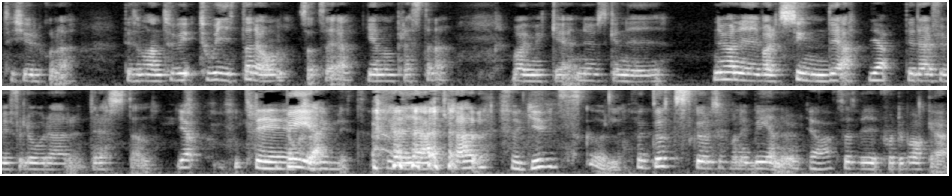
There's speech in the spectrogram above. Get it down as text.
till kyrkorna. Det som han twe- tweetade om, så att säga, genom prästerna. Var ju mycket, nu ska ni... Nu har ni varit syndiga. Ja. Det är därför vi förlorar Dresden. ja. Det är B. också rimligt. Era jäklar. För guds skull. För guds skull så får ni be nu. Ja. Så att vi får tillbaka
